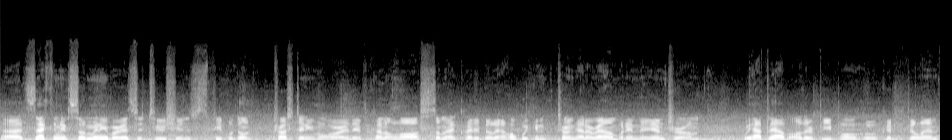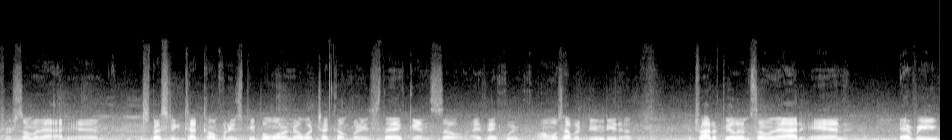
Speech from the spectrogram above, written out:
Uh, secondly, so many of our institutions, people don't trust anymore. They've kind of lost some of that credibility. I hope we can turn that around, but in the interim, we have to have other people who can fill in for some of that. And especially tech companies, people want to know what tech companies think. And so I think we almost have a duty to, to try to fill in some of that. And every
